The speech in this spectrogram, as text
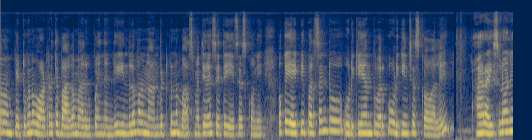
మనం పెట్టుకున్న వాటర్ అయితే బాగా మరిగిపోయిందండి. ఇందులో మనం నానబెట్టుకున్న బాస్మతి రైస్ అయితే వేసేసుకొని ఒక ఎయిటీ పర్సెంట్ ఉడికేంత వరకు ఉడికించేసుకోవాలి. ఆ రైస్లోని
